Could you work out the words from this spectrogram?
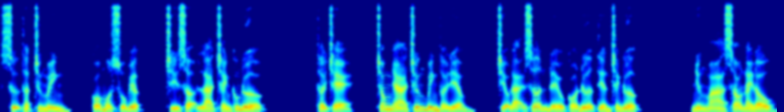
sự thật chứng minh, có một số việc, chỉ sợ là tránh không được. Thời trẻ, trong nhà trưng binh thời điểm, Triệu Đại Sơn đều có đưa tiền tránh được. Nhưng mà sau này đâu?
